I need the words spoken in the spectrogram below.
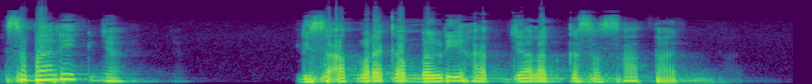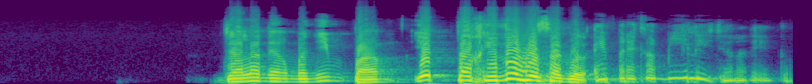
Sebaliknya, di saat mereka melihat jalan kesesatan, jalan yang menyimpang, yattakhidhuhu sabil. Eh mereka milih jalan itu.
